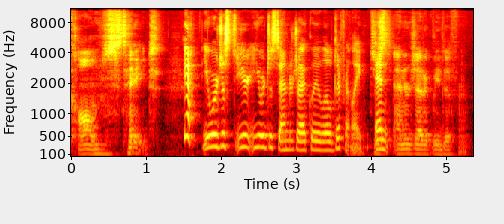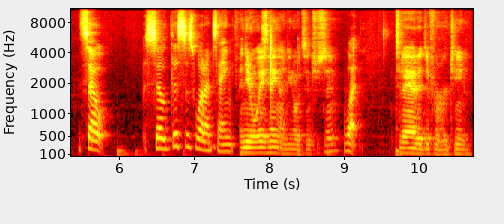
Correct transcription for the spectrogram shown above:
calm state. Yeah, you were just you're you were just energetically a little differently. Just and energetically different. so so this is what I'm saying. And you know wait, hang on, you know what's interesting? What? Today I had a different routine.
